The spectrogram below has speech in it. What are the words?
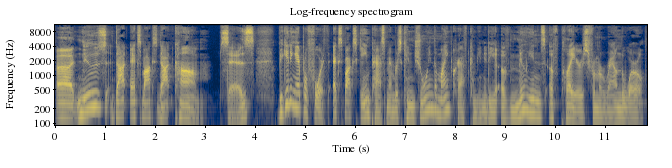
Uh, news.xbox.com says Beginning April 4th, Xbox Game Pass members can join the Minecraft community of millions of players from around the world.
